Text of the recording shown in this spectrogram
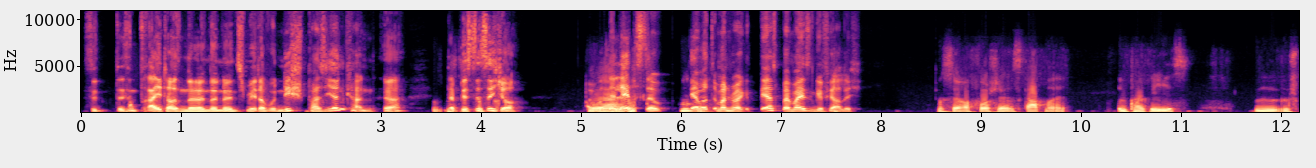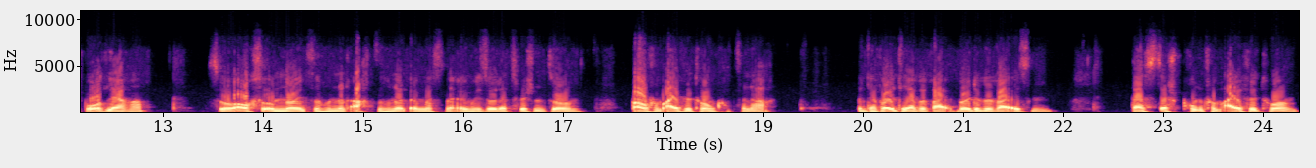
Das sind 3999 Meter, wo nichts passieren kann, ja. Da bist du sicher. Aber Ja. der letzte, der wird manchmal, der ist bei meisten gefährlich. Muss dir mal vorstellen, es gab mal in Paris einen, Sportlehrer, so auch so um 1900, 1800 irgendwas, ne, irgendwie so dazwischen, so Bau vom Eiffelturm kurz danach. Und der wollte ja bewei wollte beweisen, dass der Sprung vom Eiffelturm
